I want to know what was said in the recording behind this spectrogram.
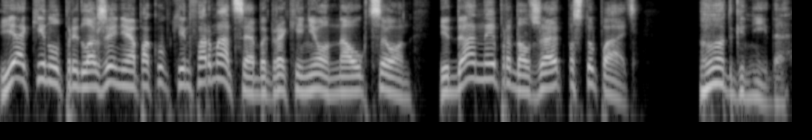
Я кинул предложение о покупке информации об игроке Неон на аукцион, и данные продолжают поступать. Вот гнида.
